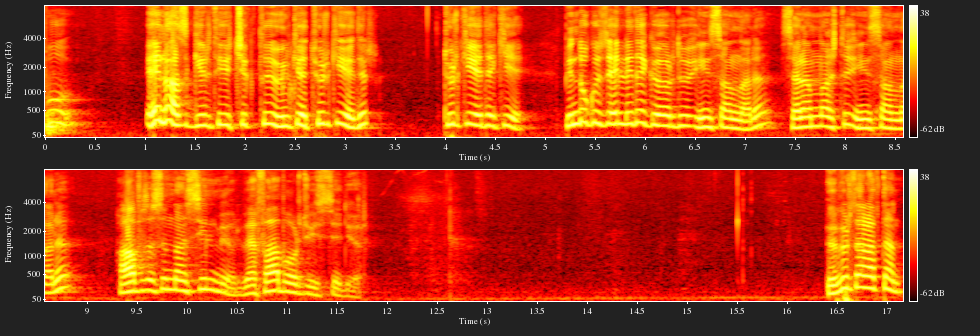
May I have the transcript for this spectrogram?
Bu en az girdiği çıktığı ülke Türkiye'dir. Türkiye'deki 1950'de gördüğü insanları, selamlaştığı insanları hafızasından silmiyor. Vefa borcu hissediyor. Öbür taraftan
